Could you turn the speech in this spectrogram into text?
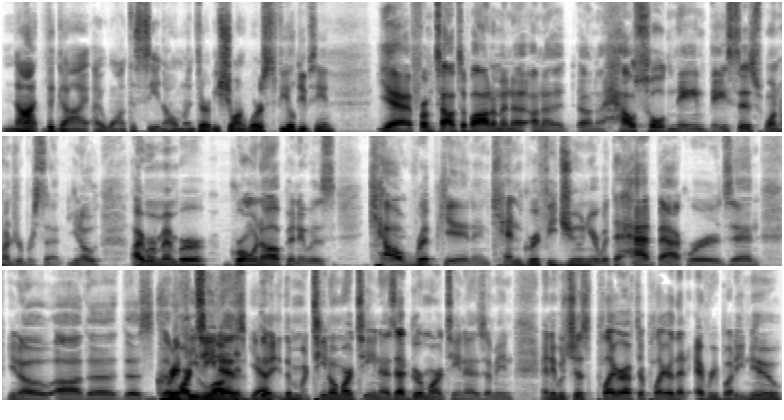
Not the guy I want to see in the home run derby. Sean, worst field you've seen? Yeah, from top to bottom and on a on a household name basis, one hundred percent. You know, I remember growing up and it was Cal Ripken and Ken Griffey Jr. with the hat backwards, and you know uh, the the, the Martinez, it, yeah. the, the Martino Martinez, Edgar Martinez. I mean, and it was just player after player that everybody knew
